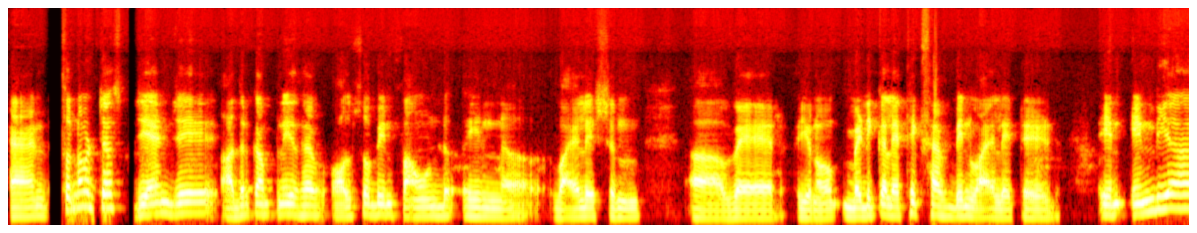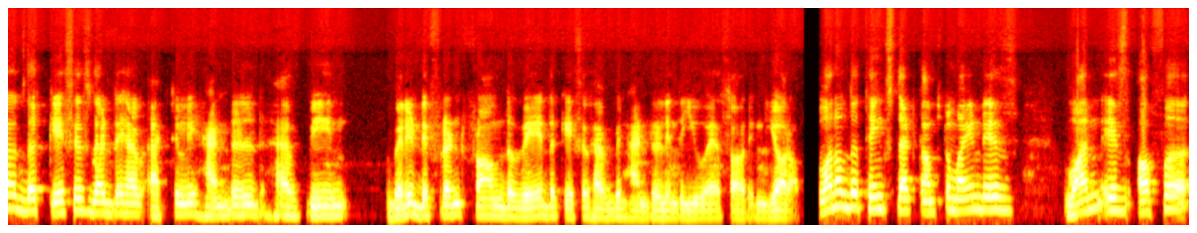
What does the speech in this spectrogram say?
And so not just J&J, other companies have also been found in uh, violation uh, where, you know, medical ethics have been violated in India, the cases that they have actually handled have been very different from the way the cases have been handled in the US or in Europe. One of the things that comes to mind is one is of a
